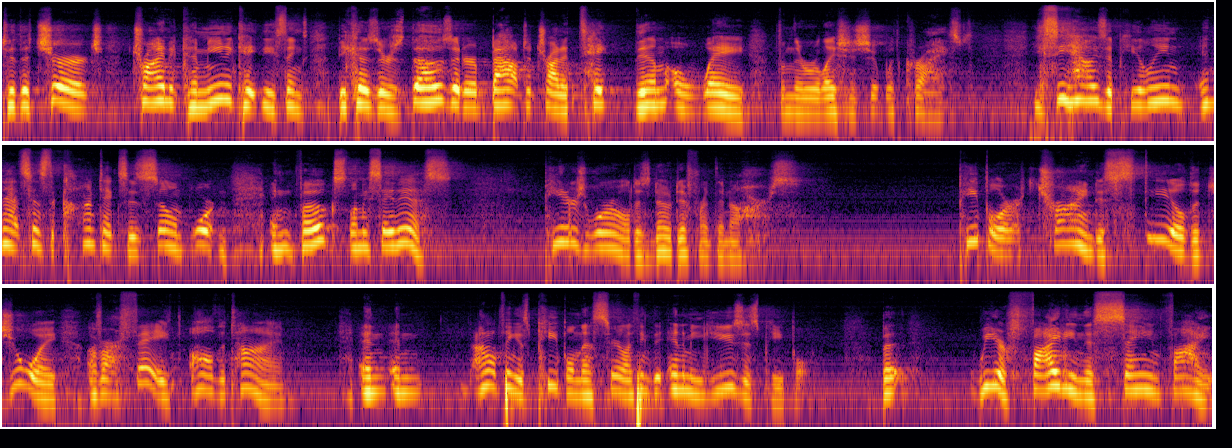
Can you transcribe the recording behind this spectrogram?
to the church, trying to communicate these things because there's those that are about to try to take them away from their relationship with Christ. You see how he's appealing? In that sense, the context is so important. And folks, let me say this Peter's world is no different than ours. People are trying to steal the joy of our faith all the time. And, and I don't think it's people necessarily, I think the enemy uses people. But we are fighting this same fight.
